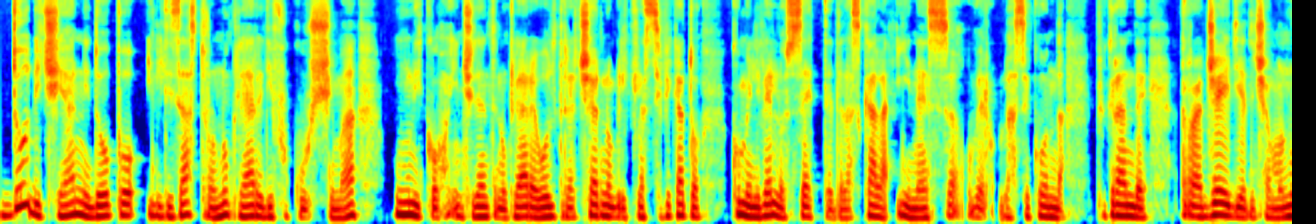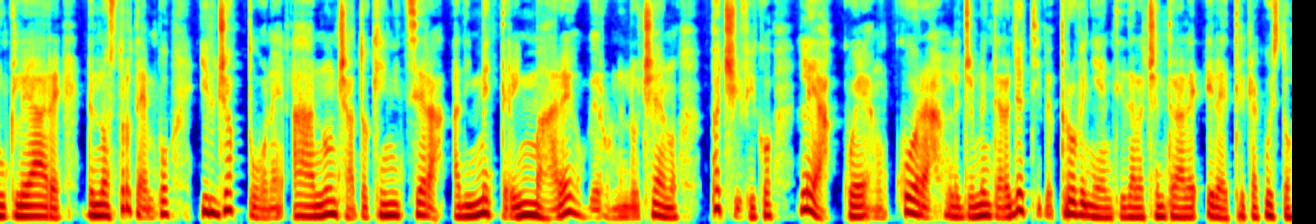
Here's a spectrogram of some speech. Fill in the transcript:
12 anni dopo il disastro nucleare di Fukushima, unico incidente nucleare oltre a Chernobyl classificato come livello 7 della scala INES, ovvero la seconda più grande tragedia, diciamo, nucleare del nostro tempo, il Giappone ha annunciato che inizierà ad immettere in mare, ovvero nell'Oceano Pacifico, le acque ancora leggermente radioattive provenienti dalla centrale elettrica. Questo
